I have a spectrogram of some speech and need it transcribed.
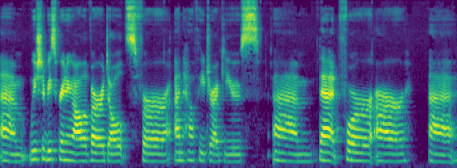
um, we should be screening all of our adults for unhealthy drug use, um, that for our uh,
